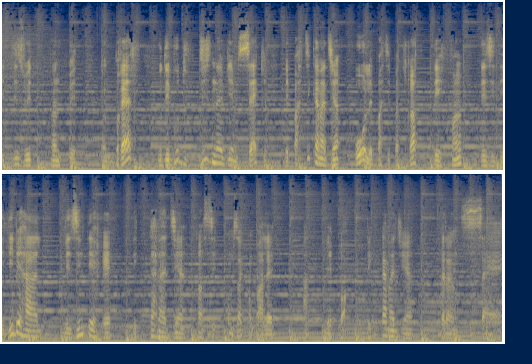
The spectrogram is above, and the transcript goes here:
et 1838. Donc, bref, au début du 19e siècle, les partis canadiens ou les partis patriotes défendent des idées libérales, les intérêts des Canadiens français. Comme ça qu'on parlait à l'époque, des Canadiens français.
